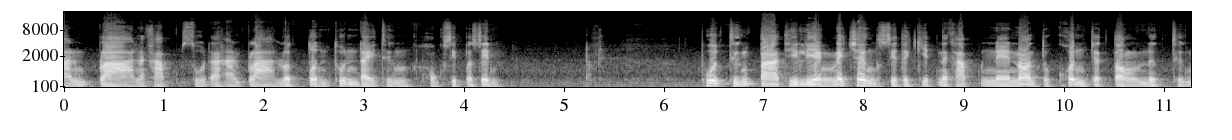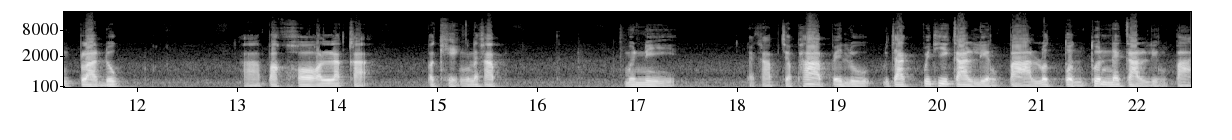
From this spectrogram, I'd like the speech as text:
ารปลานะครับ สูตรอาหารปลาลดต้นทุนได้ถึง 60%พูดถึงปลาที่เลี้ยงในเชิงเศรษฐกิจนะครับ แน่นอนทุกคนจะต้องนึกถึงปลาดุกปลาคอละกะปลาเข็งนะครับมือนี้ นะครับจะพาไปรู้รู้จักวิธีการเลี้ยงปลาลดต้นทุนในการเลี้ยงปลา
